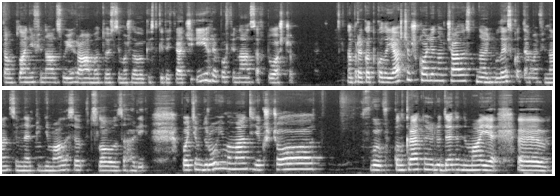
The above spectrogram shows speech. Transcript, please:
там в плані фінансової грамотності, можливо, якісь такі дитячі ігри по фінансах тощо. Наприклад, коли я ще в школі навчалась, то навіть близько тема фінансів не піднімалася від слова взагалі. Потім другий момент, якщо в, конкретної людини немає. Е,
